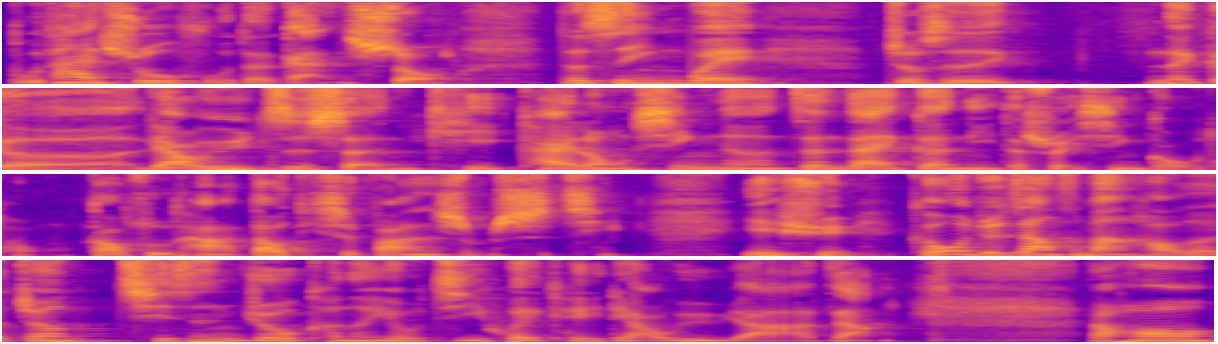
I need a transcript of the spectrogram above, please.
不太舒服的感受，这是因为就是那个疗愈之神凯凯龙星呢正在跟你的水星沟通，告诉他到底是发生什么事情。也许，可我觉得这样是蛮好的，这样其实你就可能有机会可以疗愈啊，这样。然后，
